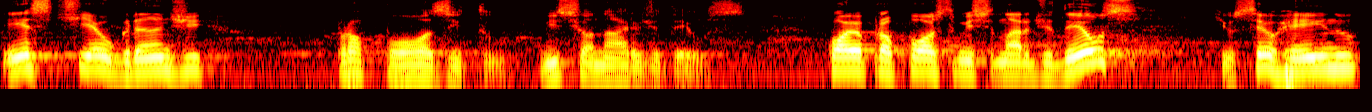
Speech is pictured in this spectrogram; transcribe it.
Este é o grande propósito missionário de Deus. Qual é o propósito missionário de Deus? Que o seu reino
